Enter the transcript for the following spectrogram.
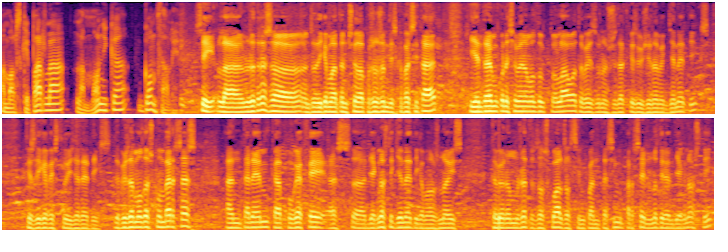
amb els que parla la Mònica González. Sí, la, nosaltres eh, ens dediquem a l'atenció de persones amb discapacitat i entrem en coneixement amb el doctor Lau a través d'una societat que es diu Genomic Genetics, que es dedica a fer estudis genètics. Després de moltes converses entenem que poder fer es, eh, diagnòstic genètic amb els nois que viuen amb nosaltres, dels quals el 55% no tenen diagnòstic,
